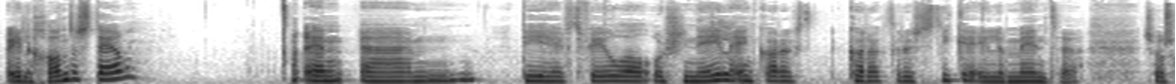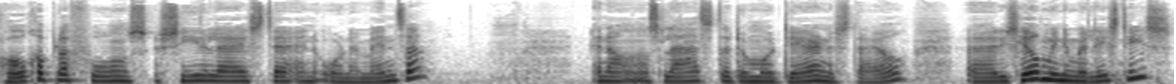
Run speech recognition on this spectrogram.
elegante stijl. En um, die heeft veelal originele en karakteristieke elementen, zoals hoge plafonds, sierlijsten en ornamenten. En dan als laatste de moderne stijl. Uh, die is heel minimalistisch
